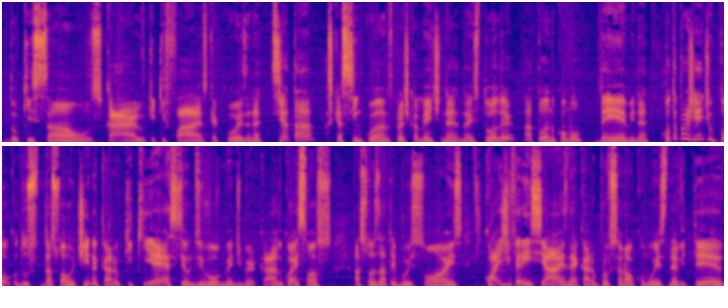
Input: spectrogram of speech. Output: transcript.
do que são os cargos, o que que faz, qualquer coisa, né? Você já tá, acho que há cinco anos praticamente, né, na Stoller, atuando como DM, né? Conta pra gente um pouco do, da sua rotina, cara. O que que é ser um desenvolvimento de mercado? Quais são as, as suas atribuições? Quais diferenciais, né, cara, um profissional como esse deve ter?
